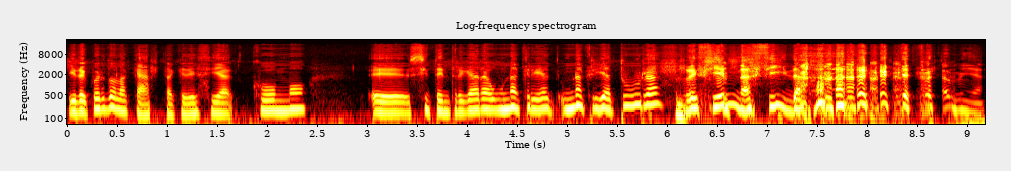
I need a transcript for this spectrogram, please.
y recuerdo la carta que decía cómo eh, si te entregara una, una criatura recién nacida, que fuera mía.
